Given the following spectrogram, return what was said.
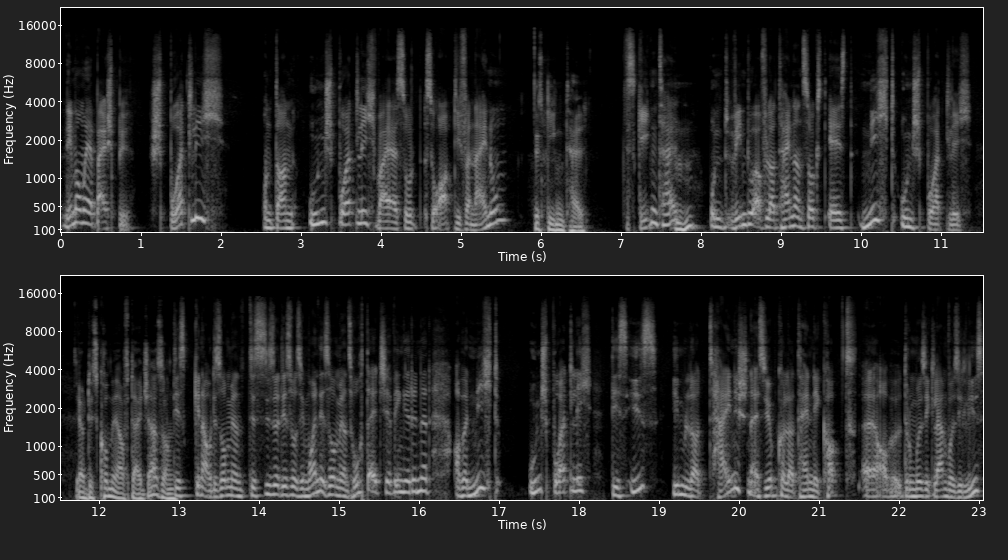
nehmen wir mal ein Beispiel. Sportlich und dann unsportlich war ja so, so Art die Verneinung, Das Gegenteil. das Gegenteil. Mhm. Und wenn du auf Latein dann sagst, er ist nicht unsportlich, Ja, das kann man ja auf Deutsch auch sagen. das, genau, das, haben wir, das ist ja das, was ich meine, das haben wir ans Hochdeutsche ein wenig erinnert, aber nicht unsportlich, das ist im Lateinischen, also ich habe kein Latein nicht gehabt, äh, aber darum muss ich lernen, was ich lies.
